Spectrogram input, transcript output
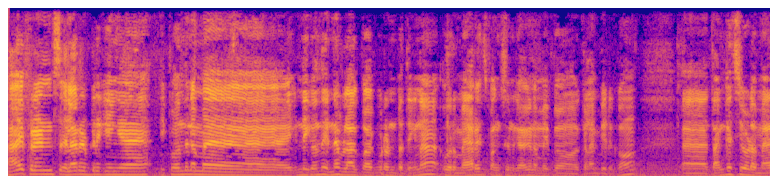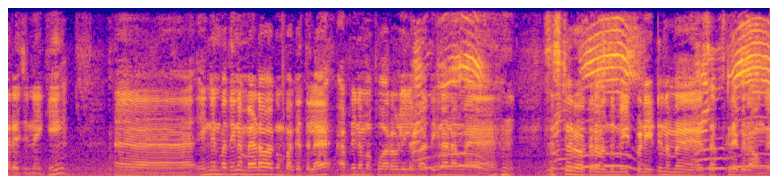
ஹாய் ஃப்ரெண்ட்ஸ் எல்லாரும் எப்படி இருக்கீங்க? இப்போ வந்து நம்ம இன்னைக்கு வந்து என்ன vlog பார்க்க போறோம்னு பார்த்தீங்கன்னா ஒரு மேரேஜ் ஃபங்க்ஷனுக்காக நம்ம இப்போ கிளம்பியிருக்கோம். தங்கச்சியோட மேரேஜ் இன்னைக்கு. எங்கன்னு பார்த்தீங்கன்னா மேடவாக்கம் பக்கத்தில். அப்படி நம்ம போகிற வழியில் பார்த்தீங்கன்னா நம்ம சிஸ்டர் ஒருத்தரை வந்து மீட் பண்ணிட்டு நம்ம சப்ஸ்கிரைபர் அவங்க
